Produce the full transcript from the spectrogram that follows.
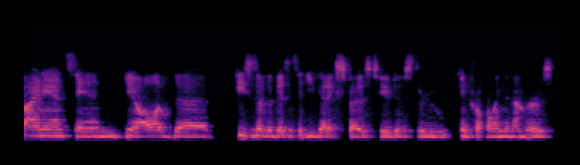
finance and you know all of the pieces of the business that you get exposed to just through controlling the numbers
